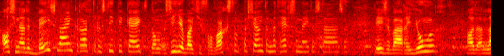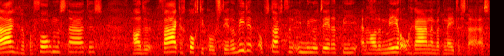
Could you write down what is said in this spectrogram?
Als je naar de baseline karakteristieken kijkt, dan zie je wat je verwacht voor patiënten met hersenmetastase. Deze waren jonger, hadden een lagere performance status, hadden vaker corticosteroïden op start van immunotherapie en hadden meer organen met metastase.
